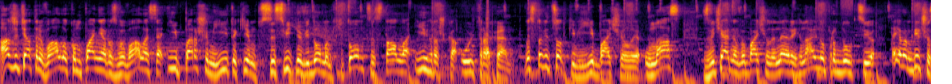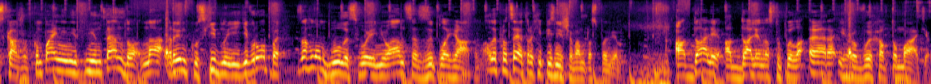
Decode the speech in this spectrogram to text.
А життя тривало, компанія розвивалася, і першим її таким всесвітньо відомим хітом це стала іграшка Ultra Hand. Ви 100% її бачили у нас. Звичайно, ви бачили не оригінальну продукцію. Та я вам більше скажу, в компанії Nintendo на ринку східної Європи загалом були свої нюанси з плагіатом. Але про це я трохи пізніше вам розповім. А далі, а далі наступила ера ігрових автоматів.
